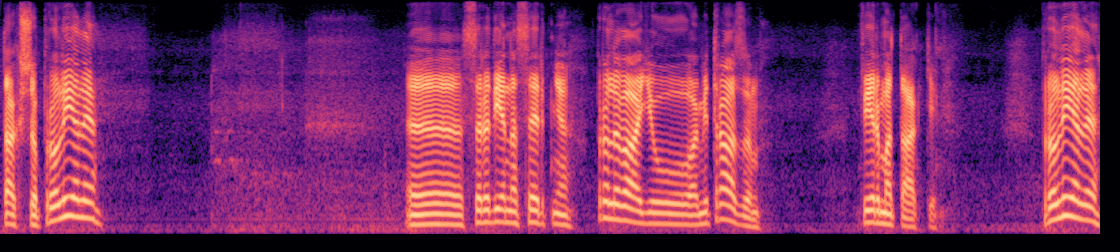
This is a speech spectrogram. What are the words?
Так що пролили. Е, середина серпня проливаю амітразом фірма Тактик. Пролили.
